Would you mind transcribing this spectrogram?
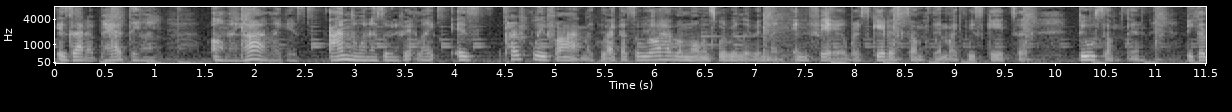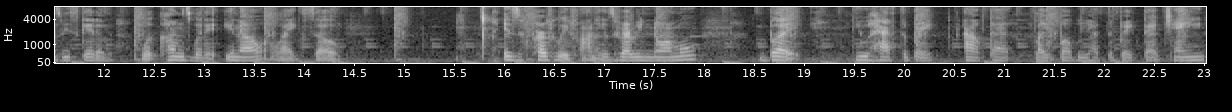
is that a bad thing? Like, oh my God, like, it's, I'm the one that's living in fear. Like, it's perfectly fine. Like, like I said, we all have moments where we're living, like, in fear. We're scared of something. Like, we're scared to do something because we're scared of what comes with it, you know? Like, so it's perfectly fine. Like, it's very normal, but you have to break out that like bubble. You have to break that chain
